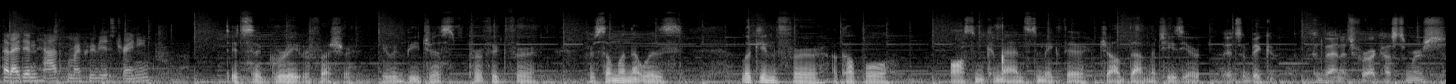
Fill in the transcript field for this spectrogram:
that I didn't have from my previous training. It's a great refresher. It would be just perfect for, for someone that was looking for a couple awesome commands to make their job that much easier. It's a big advantage for our customers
